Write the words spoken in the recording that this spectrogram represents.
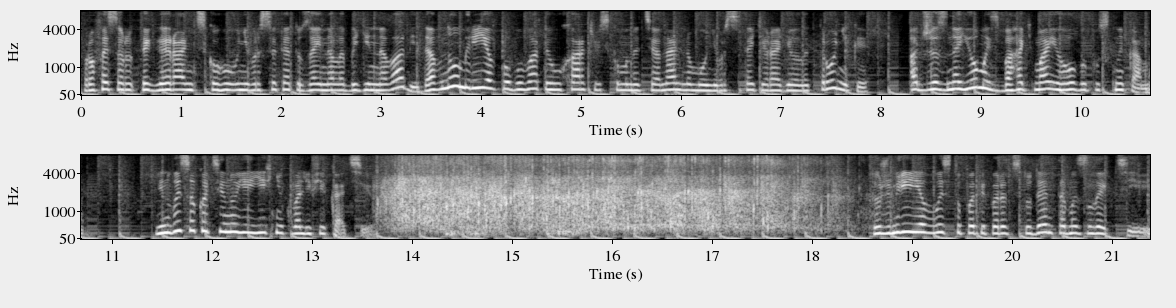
Професор Тегеранського університету Зайна Лабедін Навабі давно мріяв побувати у Харківському національному університеті радіоелектроніки, адже знайомий з багатьма його випускниками. Він високо цінує їхню кваліфікацію. Тож мріяв виступити перед студентами з лекцією.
